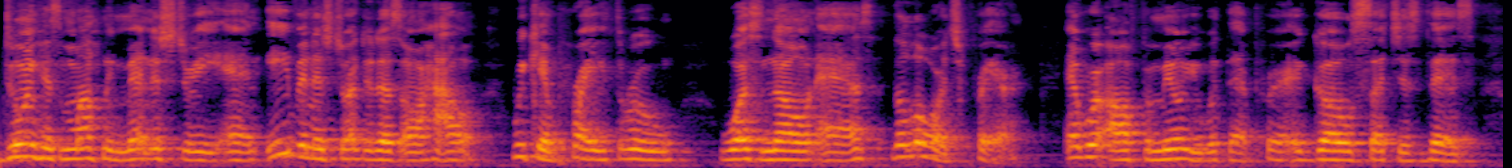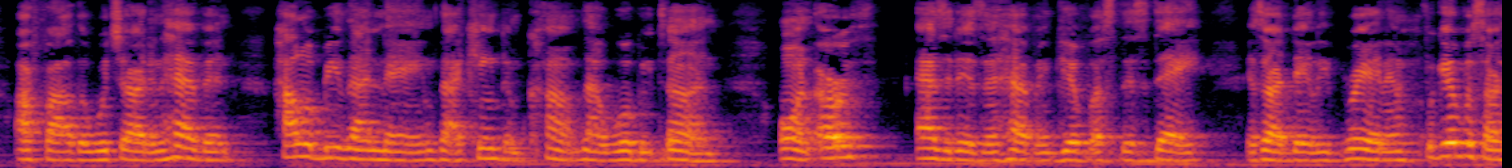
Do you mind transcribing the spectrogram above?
during his monthly ministry and even instructed us on how we can pray through what's known as the Lord's Prayer. And we're all familiar with that prayer. It goes such as this Our Father, which art in heaven, hallowed be thy name, thy kingdom come, thy will be done on earth as it is in heaven. Give us this day is our daily bread and forgive us our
